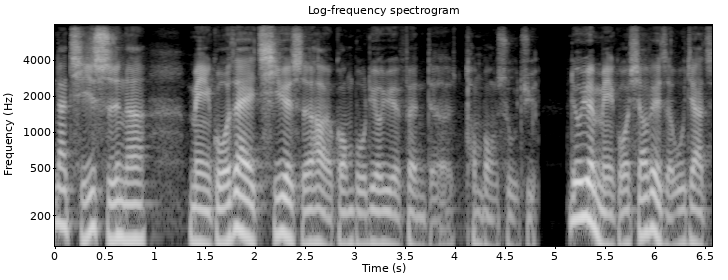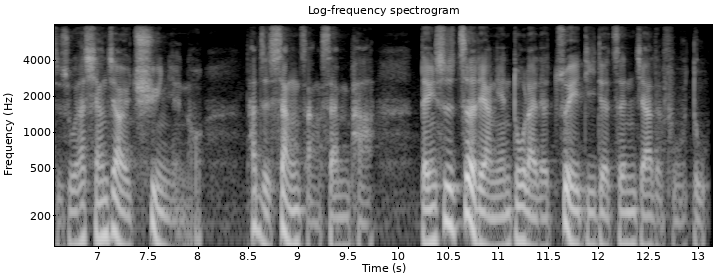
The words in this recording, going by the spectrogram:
那其实呢，美国在七月十二号有公布六月份的通膨数据。六月美国消费者物价指数，它相较于去年哦，它只上涨三趴，等于是这两年多来的最低的增加的幅度，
